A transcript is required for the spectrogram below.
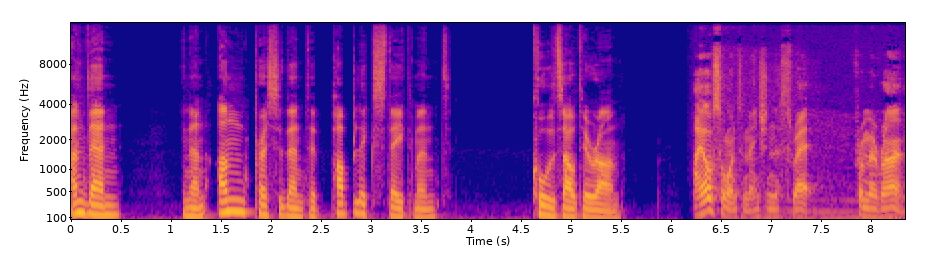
and then, in an unprecedented public statement, calls out Iran. I also want to mention the threat from Iran,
